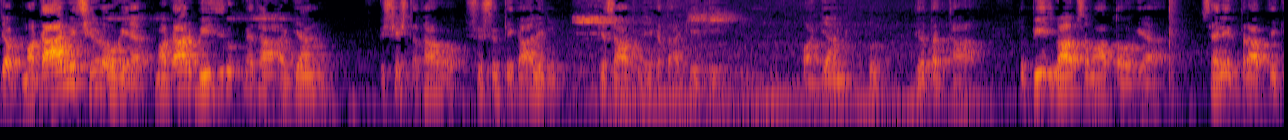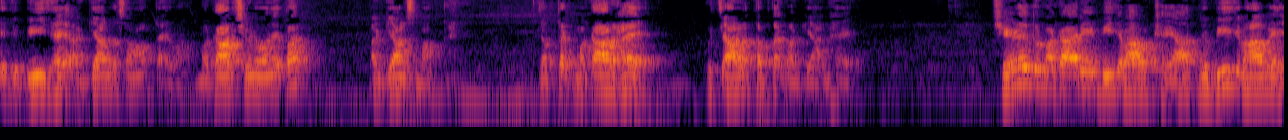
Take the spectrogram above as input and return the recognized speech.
जब मकार भी क्षीण हो गया, मकार बीज रूप में था, अज्ञान विशिष्ट था, वो सुश्रुति कालीन के साथ में एकता की थी अज्ञान को द्योतक था तो बीज भाव समाप्त हो गया। शरीर प्राप्ति के जो बीज है, अज्ञान वो समाप्त है वहाँ। मकार क्षीण होने पर अज्ञान समाप्त है। जब तक मकार है, उच्चारण तब तक अज्ञान है। क्षीण तो मकारे बीज भाव क्षयात, जो बीज भाव है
